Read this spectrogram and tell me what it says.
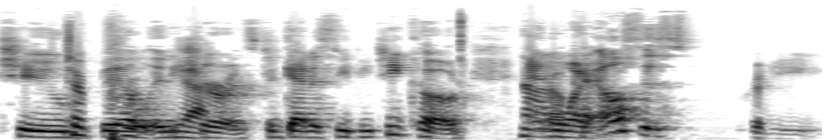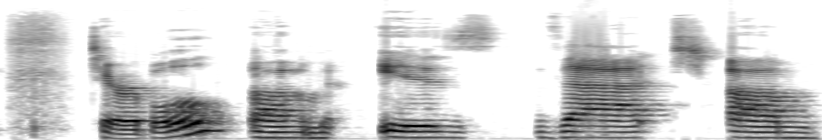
to, to bill pr- insurance yeah. to get a cpt code Not and okay. what else is pretty terrible um, is that um,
